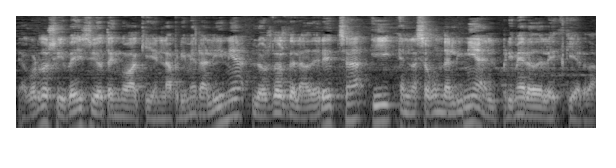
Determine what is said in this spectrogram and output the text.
¿De acuerdo? Si veis yo tengo aquí en la primera línea los dos de la derecha y en la segunda línea el primero de la izquierda.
